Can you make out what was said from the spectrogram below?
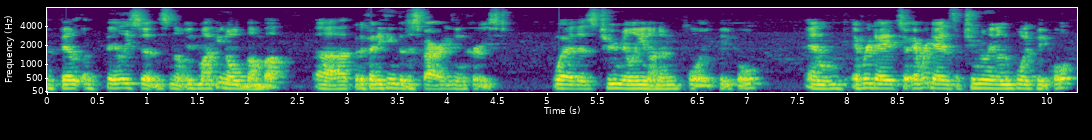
I'm fairly, I'm fairly certain it's not, it might be an old number uh, but if anything the disparity's increased where there's 2 million unemployed people and every day so every day there's like 2 million unemployed people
